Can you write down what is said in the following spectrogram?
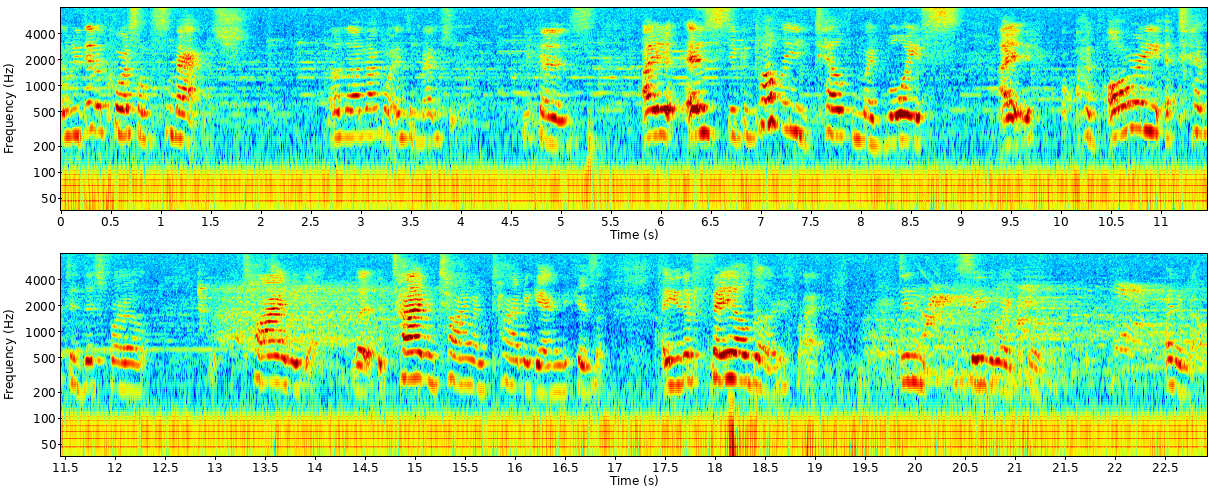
and we did a course on Smash. Although I'm not going to mention it because I, as you can probably tell from my voice, I have already attempted this for time again, but time and time and time again because. I either failed or I didn't say the right thing. I don't know.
